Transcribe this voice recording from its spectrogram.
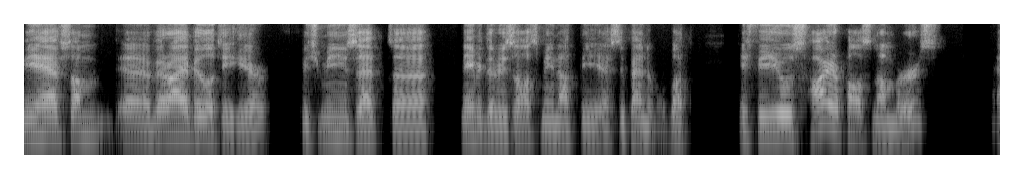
we have some uh, variability here, which means that uh, maybe the results may not be as dependable. But if we use higher pulse numbers uh,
